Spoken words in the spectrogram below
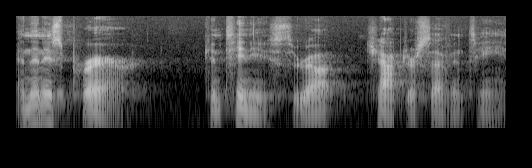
And then his prayer continues throughout chapter 17.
